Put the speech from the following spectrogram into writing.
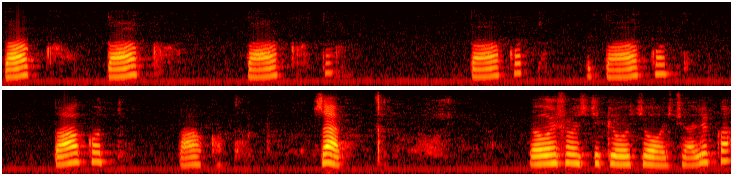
так, так, так, так от, так от, так от, так от. Все. Залишилось тільки оцього челіка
